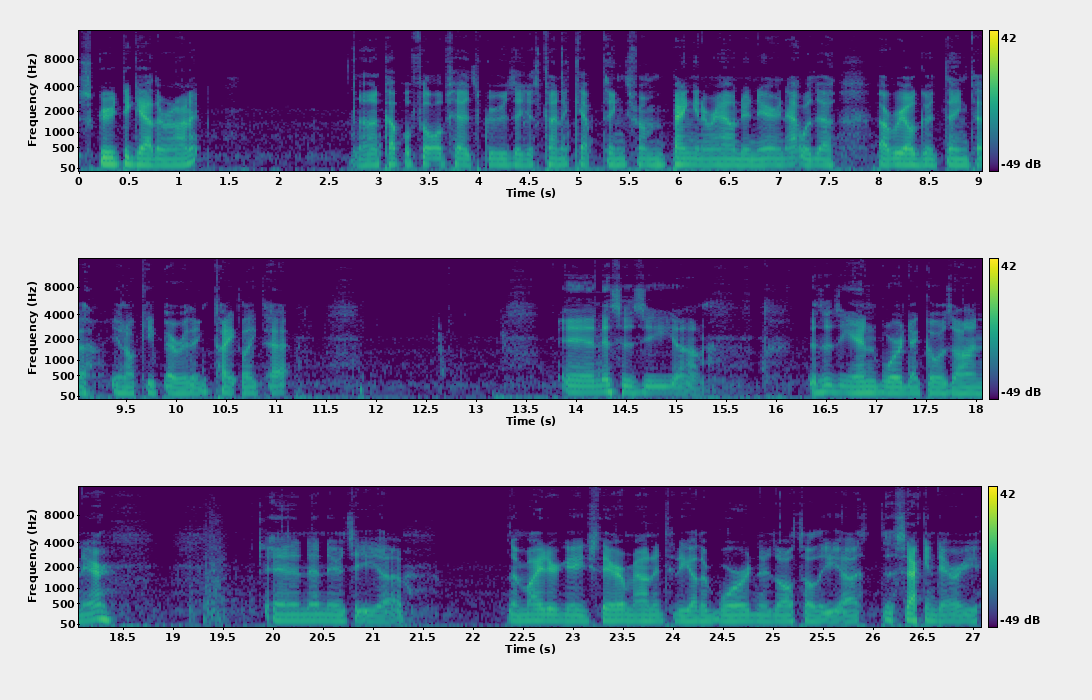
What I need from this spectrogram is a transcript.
screwed together on it a couple Phillips head screws. They just kind of kept things from banging around in there, and that was a, a real good thing to you know keep everything tight like that. And this is the um, this is the end board that goes on there, and then there's the uh, the miter gauge there mounted to the other board, and there's also the uh, the secondary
